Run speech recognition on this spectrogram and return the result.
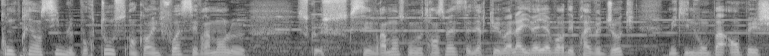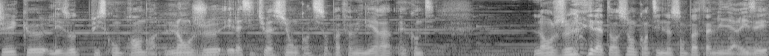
compréhensible pour tous, encore une fois, c'est vraiment le, c'est vraiment ce qu'on veut transmettre, c'est-à-dire que voilà, il va y avoir des private jokes, mais qui ne vont pas empêcher que les autres puissent comprendre l'enjeu et la situation quand ils sont pas familiers, euh, quand l'enjeu et la tension quand ils ne sont pas familiarisés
